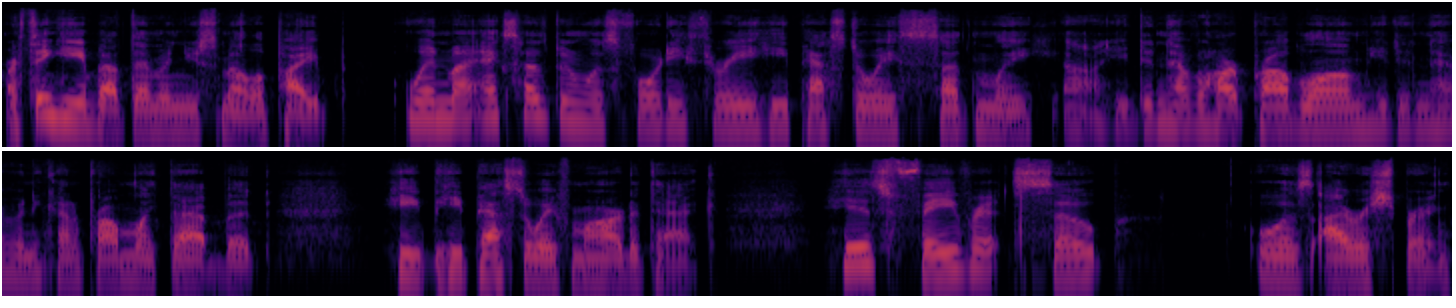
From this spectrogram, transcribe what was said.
are thinking about them and you smell a pipe. When my ex husband was 43, he passed away suddenly. Uh, he didn't have a heart problem, he didn't have any kind of problem like that, but he, he passed away from a heart attack. His favorite soap was Irish Spring.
